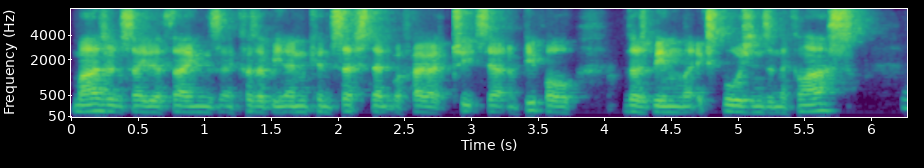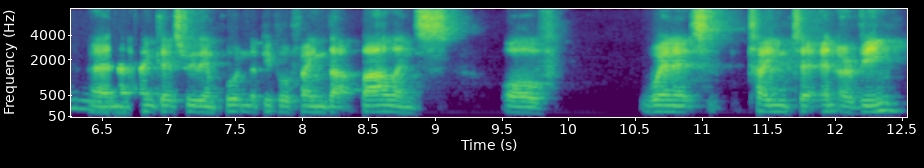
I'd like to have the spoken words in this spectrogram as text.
management side of things, and because I've been inconsistent with how I treat certain people, there's been like explosions in the class. Mm-hmm. And I think it's really important that people find that balance of when it's time to intervene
